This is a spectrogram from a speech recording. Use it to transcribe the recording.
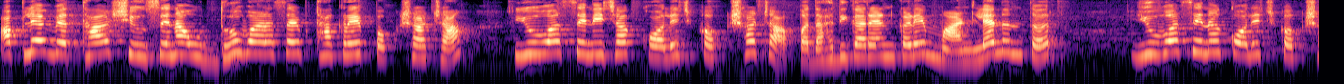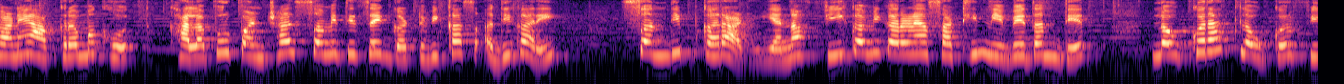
आपल्या व्यथा शिवसेना उद्धव बाळासाहेब ठाकरे पक्षाच्या युवा सेनेच्या कॉलेज कक्षाच्या पदाधिकाऱ्यांकडे मांडल्यानंतर युवा सेना कॉलेज कक्षाने आक्रमक होत खालापूर पंचायत समितीचे गटविकास अधिकारी संदीप कराड यांना फी कमी करण्यासाठी निवेदन देत लवकरात लवकर फी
